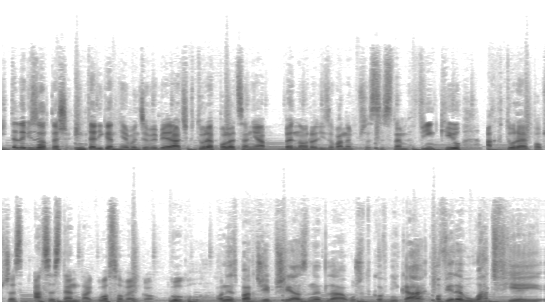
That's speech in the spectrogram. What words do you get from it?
i telewizor też inteligentnie będzie wybierać, które polecenia będą realizowane przez system ThinQ, a które poprzez asystenta głosowego Google. On jest bardziej przyjazny dla użytkownika. O wiele łatwiej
